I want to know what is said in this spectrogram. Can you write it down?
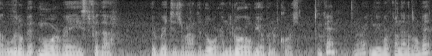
a little bit more raised for the, the ridges around the door. And the door will be open, of course. Okay, all right, let me work on that a little bit.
